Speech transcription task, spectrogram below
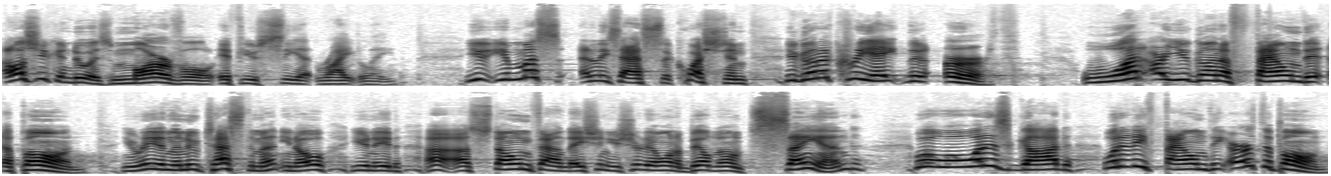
all you can do is marvel if you see it rightly. You, you must at least ask the question you're going to create the earth. What are you going to found it upon? You read in the New Testament, you know, you need a, a stone foundation. You surely don't want to build it on sand. Well, well, what is God, what did He found the earth upon?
